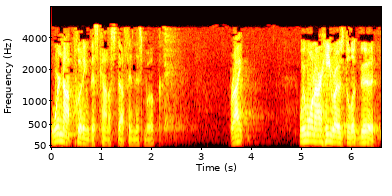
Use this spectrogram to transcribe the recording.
we're not putting this kind of stuff in this book. Right? We want our heroes to look good.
